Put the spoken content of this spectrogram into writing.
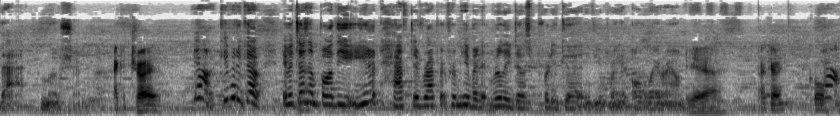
that motion. I could try it. Yeah, give it a go. If it doesn't bother you, you don't have to wrap it from here, but it really does pretty good if you bring it all the way around. Yeah. Okay. Cool. Yeah.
